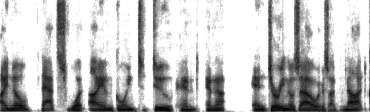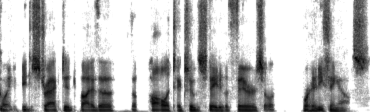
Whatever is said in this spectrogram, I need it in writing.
I know that's what I am going to do, and and uh, and during those hours, I'm not going to be distracted by the the politics or the state of affairs or or anything else.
